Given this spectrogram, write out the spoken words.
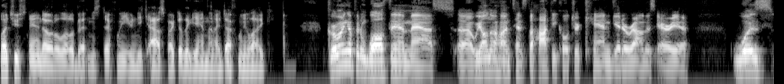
let you stand out a little bit, and it's definitely a unique aspect of the game that I definitely like. Growing up in Waltham, Mass, uh, we all know how intense the hockey culture can get around this area. Was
